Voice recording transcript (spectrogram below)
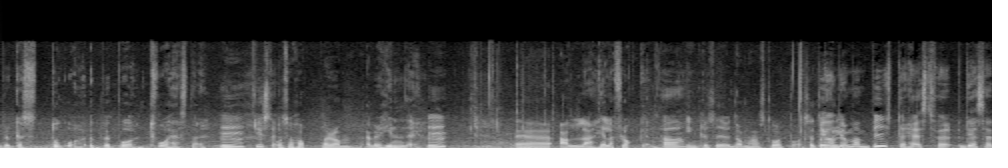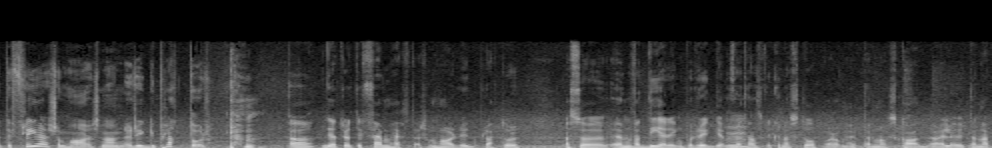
brukar stå uppe på två hästar. Mm, och så hoppar de över hinder. Mm. Eh, alla, hela flocken, ja. inklusive de han står på. Så jag undrar om man byter häst, för det är så att det är fler som har sådana ryggplattor. ja, jag tror att det är fem hästar som har ryggplattor. Alltså en vaddering på ryggen mm. för att han ska kunna stå på dem utan att skada eller utan att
